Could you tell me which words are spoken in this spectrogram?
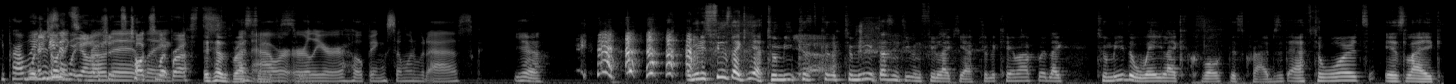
He probably what do just you like think, Yana? wrote She it talks about like, breasts. it has an breasts. in it, hour it's earlier, hoping someone would ask. Yeah. I mean, it feels like yeah. To me, because Yeah. to me, it doesn't even feel like he actually came up with like. To me, the way like Kvothe describes it afterwards is like,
